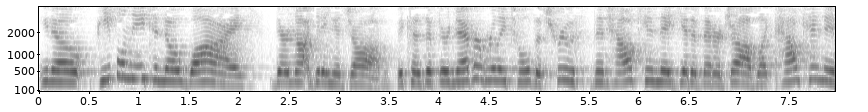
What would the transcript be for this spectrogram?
you know, people need to know why they're not getting a job. Because if they're never really told the truth, then how can they get a better job? Like, how can they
